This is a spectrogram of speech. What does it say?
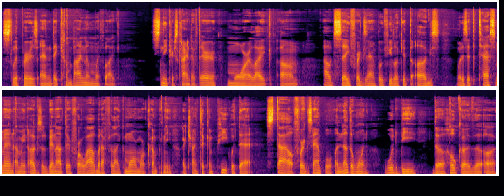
slippers, and they combine them with like sneakers kind of. They're more like um I would say for example, if you look at the Uggs, what is it, the Tasman? I mean, Uggs have been out there for a while, but I feel like more and more company are trying to compete with that style. For example, another one would be the Hoka, the uh,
